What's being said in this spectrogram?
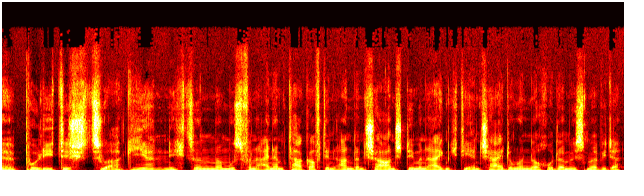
äh, politisch zu agieren, nicht? Sondern man muss von einem Tag auf den anderen schauen, stimmen eigentlich die Entscheidungen noch oder müssen wir wieder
